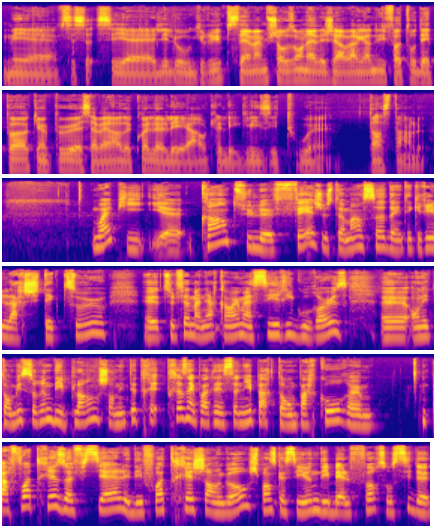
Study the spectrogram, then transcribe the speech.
Mais euh, c'est ça, c'est euh, l'île aux grues. Puis c'est la même chose. On avait, j'avais regardé des photos d'époque, un peu, euh, ça avait l'air de quoi le layout, l'église et tout, dans ce temps-là. Oui, puis euh, quand tu le fais, justement, ça, d'intégrer l'architecture, euh, tu le fais de manière quand même assez rigoureuse. Euh, on est tombé sur une des planches. On était très, très impressionnés par ton parcours parfois très officiel et des fois très champ gauche. Je pense que c'est une des belles forces aussi de,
